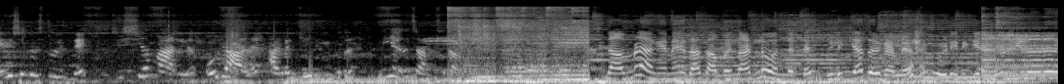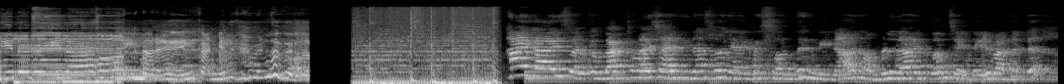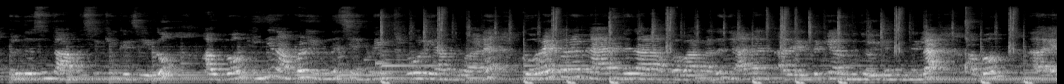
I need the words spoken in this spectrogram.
യേശു ക്രിസ്തുവിന്റെ ശിഷ്യന്മാരിൽ ഒരാളെ അടക്കിയിരിക്കുന്നത് ഈ ഒരു ചർച്ചിലാണ്. നമ്മളങ്ങനെ ഇതാ തമിഴ്നാട്ടിൽ വന്നിട്ട് വിളിക്കാത്തൊരു കല്യാണം കൂടിയിരിക്കുകയാണ്. കണ്ണിൽ വെള്ളം സ്വന്തം വീടാണ് നമ്മളിതാ ഇപ്പം ചെന്നൈയിൽ വന്നിട്ട് ഒരു ദിവസം താമസിക്കുകയൊക്കെ ചെയ്തു. അപ്പം ഇനി നമ്മൾ ഇന്ന് ചെന്നൈ എക്സ്പ്ലോർ ചെയ്യാൻ പോവാണ്. കുറെ കുറെ പ്ലാൻ ഉണ്ടെന്നാണ് അപ്പൊ പറഞ്ഞത്. ഞാൻ അത് എന്തൊക്കെയാണെന്ന് ചോദിക്കുന്നില്ല. അപ്പം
